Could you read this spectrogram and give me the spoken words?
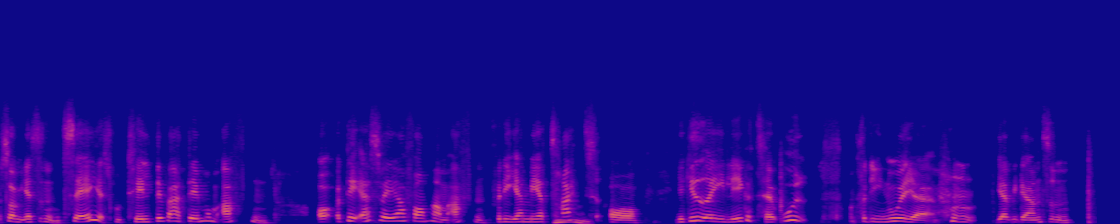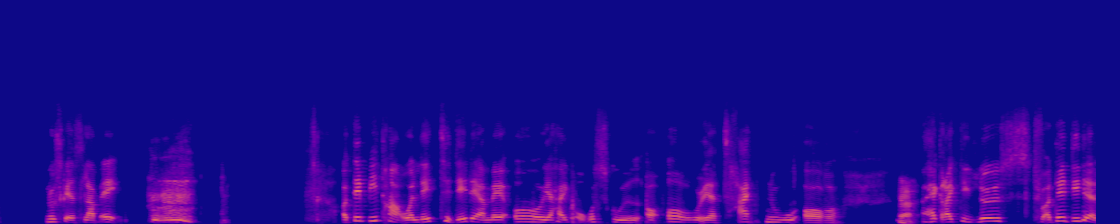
som jeg sådan sagde, jeg skulle til, det var dem om aftenen. Og, og det er sværere for mig om aftenen, fordi jeg er mere træt, mm. og jeg gider egentlig ikke at tage ud, fordi nu er jeg, jeg vil gerne sådan nu skal jeg slappe af. Og det bidrager lidt til det der med, åh, jeg har ikke overskud, og åh, jeg er træt nu, og ja. jeg har ikke rigtig lyst. Og det er de der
